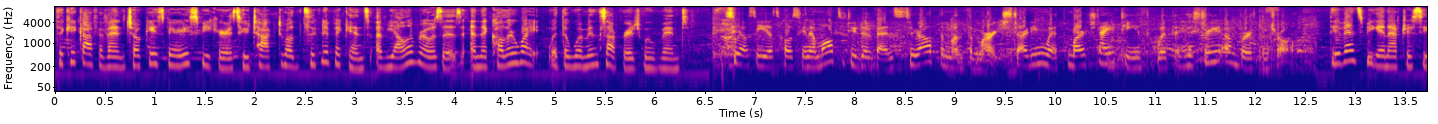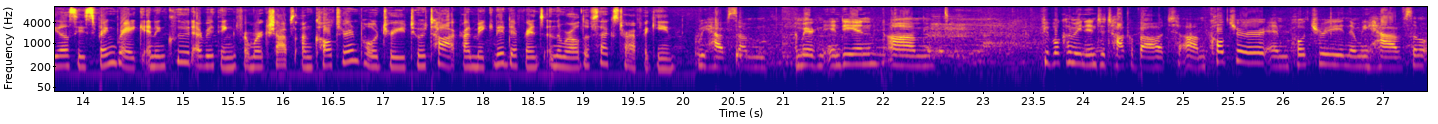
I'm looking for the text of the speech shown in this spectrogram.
The kickoff event showcased various speakers who talked about the significance of yellow roses and the color white with the women's suffrage movement. CLC is hosting a multitude of events throughout the month of March, starting with March 19th with the history of birth control. The events begin after CLC's spring break and include everything from workshops on culture and poetry to a talk on making a difference in the world of sex trafficking. We have some American Indian um, people coming in to talk about um, culture and poetry, and then we have some,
